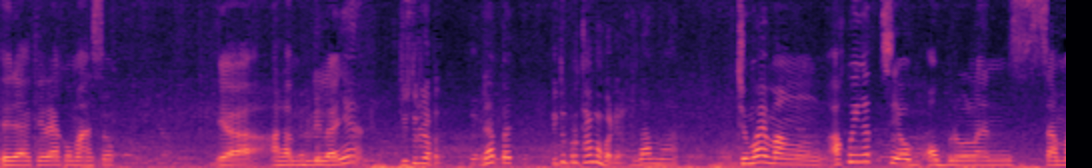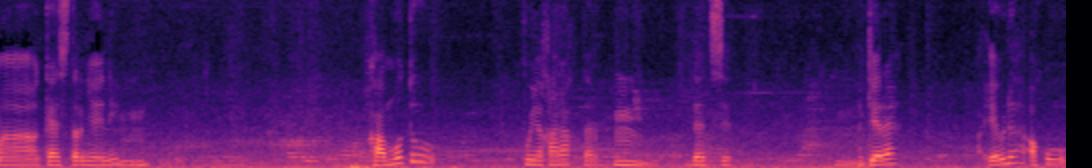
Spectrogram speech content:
Jadi akhirnya aku masuk. Ya, alhamdulillahnya Justru dapat. dapat Itu pertama padahal. pertama. Cuma emang aku inget si ob- obrolan sama casternya ini, Mm-mm. kamu tuh punya karakter. Hmm. That's it. Hmm. Akhirnya ya udah aku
